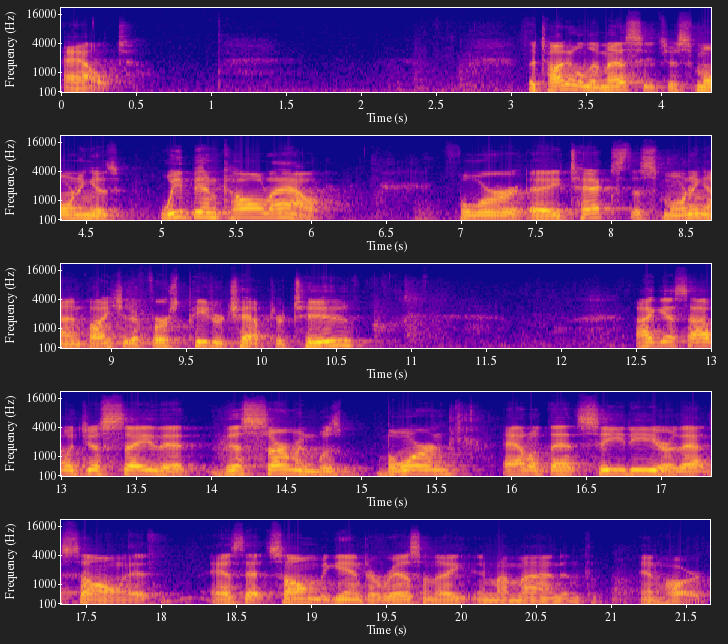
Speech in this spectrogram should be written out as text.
Out. The title of the message this morning is We've Been Called Out. For a text this morning, I invite you to 1 Peter chapter 2. I guess I would just say that this sermon was born out of that CD or that song as that song began to resonate in my mind and, and heart.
